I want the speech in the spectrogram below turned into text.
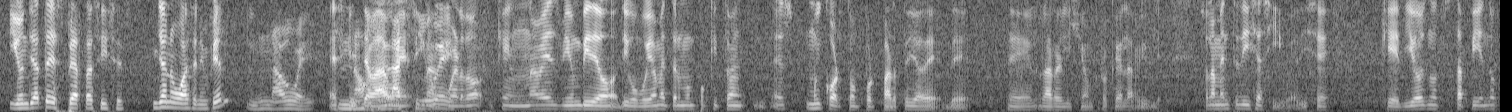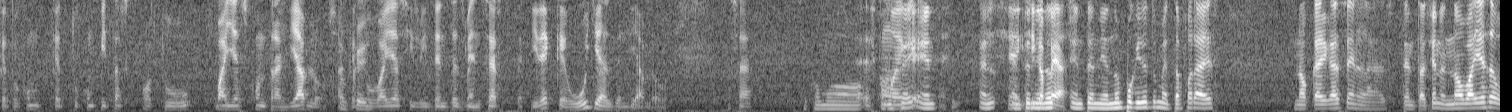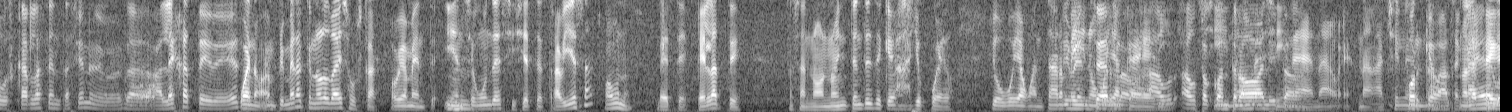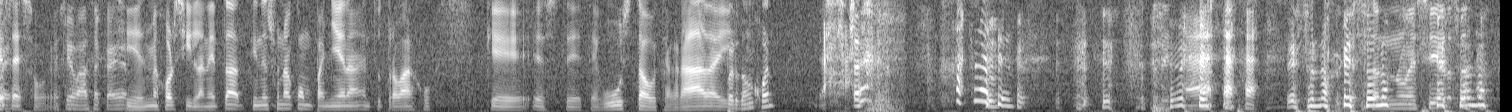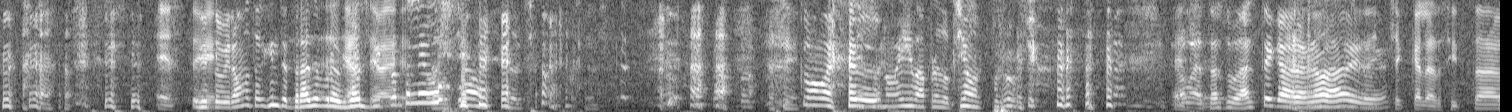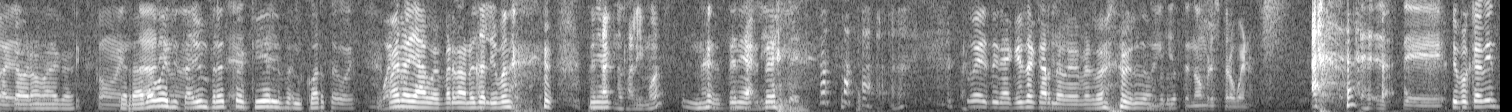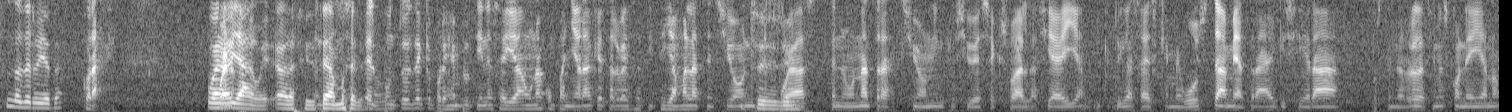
Y un día te despiertas y dices, ya no voy a ser infiel. No, güey. Es que no, te va, güey. sí, me acuerdo que una vez vi un video, digo, voy a meterme un poquito en, es muy corto por parte ya de, de- de la religión, creo que de la Biblia. Solamente dice así, güey, dice que Dios no te está pidiendo que tú que tú compitas o tú vayas contra el diablo, o sea, que tú vayas y lo intentes vencer, te pide que huyas del diablo, güey. O sea, Así como, es como de que en- entendiendo, un poquito tu metáfora es no caigas en las tentaciones, no vayas a buscar las tentaciones, o sea, aléjate de eso. bueno, en primera que no los vayas a buscar, obviamente, y en segunda si se te atraviesa, vámonos. vete, pélate. O sea, no, no intentes de que, ah, yo puedo, yo voy a aguantarme y, no voy a caer. y- autocontrol sí, y no, todo. Sí, nah, nah, chile, Porque no, vas a no caer, le pegues eso, güey, o Que vas a caer. Sí, es mejor si la neta tienes una compañera en tu trabajo que este te gusta o te agrada y Perdón, Juan. Eso no, eso, eso no. no es cierto. Eso no. Este Si tuviéramos a alguien detrás de ya producción, sí, córtale, güey. producción, producción. Sí. Como el- Eso no iba, producción. producción. No, güey, Este. hasta sudaste, cabrón. No, mames, güey. Che calarcita, Está güey. cabrón, güey, Qué raro, güey, si está bien fresco aquí este, el, el cuarto, güey. Bueno, ya, güey, perdón, no salimos. ¿Nos, tenía, ¿Nos salimos? tenía, ¿Te te- saliste? güey, tenía que sacarlo, güey, perdón, perdón, No perdón. dijiste nombres, pero bueno. este. ¿Y por qué avientas la servilleta? Coraje. Bueno, Bueno, ya, güey, ahora sí, seamos serios. El ¿no? punto es de que, por ejemplo, tienes ahí a una compañera que tal vez a ti te llama la atención y que sí, sí. puedas tener una atracción inclusive sexual hacia ella y que tú digas, sabes que me gusta, me atrae, quisiera pues tener relaciones con ella, ¿no?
